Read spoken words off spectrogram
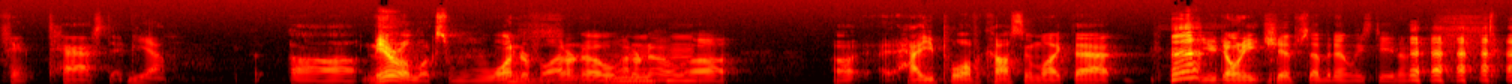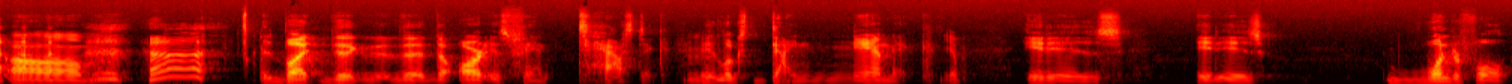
fantastic. Yeah. Uh, Mera looks wonderful. I don't know. I don't know Mm-hmm. uh, uh, how you pull off a costume like that. you don't eat chips, evidently, Steven. Um, but the, the the art is fantastic. It looks dynamic. Mm-hmm. Yep. It is it is wonderful,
